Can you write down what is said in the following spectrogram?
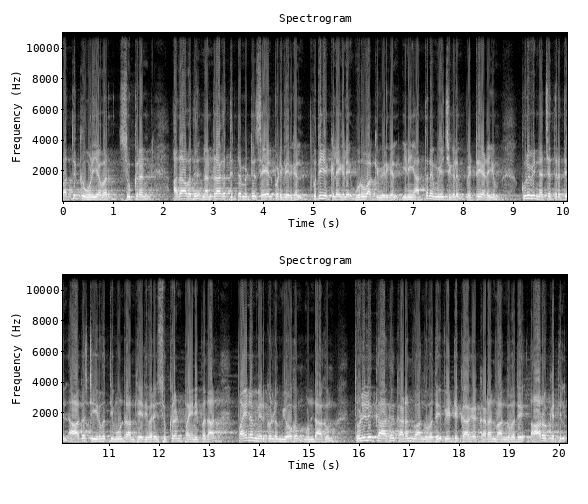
பத்துக்கு உரியவர் சுக்ரன் அதாவது நன்றாக திட்டமிட்டு செயல்படுவீர்கள். புதிய கிளைகளை உருவாக்குவீர்கள். இனி அத்தனை முயற்சிகளும் வெற்றியடையும். குருவின் நட்சத்திரத்தில் ஆகஸ்ட் இருபத்தி மூன்றாம் தேதி வரை சுக்ரன் பயணிப்பதால் பயணம் மேற்கொள்ளும் யோகம் உண்டாகும். தொழிலுக்காக கடன் வாங்குவது வீட்டுக்காக கடன் வாங்குவது ஆரோக்கியத்தில்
